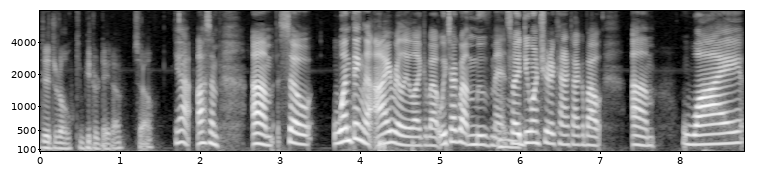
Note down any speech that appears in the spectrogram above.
digital computer data. So Yeah, awesome. Um, so one thing that I really like about we talk about movement. So Mm-hmm. I do want you to kind of talk about um, why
